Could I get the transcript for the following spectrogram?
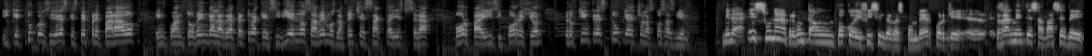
y que tú consideres que esté preparado en cuanto venga la reapertura, que si bien no sabemos la fecha exacta y esto será por país y por región, pero ¿quién crees tú que ha hecho las cosas bien? Mira, es una pregunta un poco difícil de responder porque eh, realmente es a base de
